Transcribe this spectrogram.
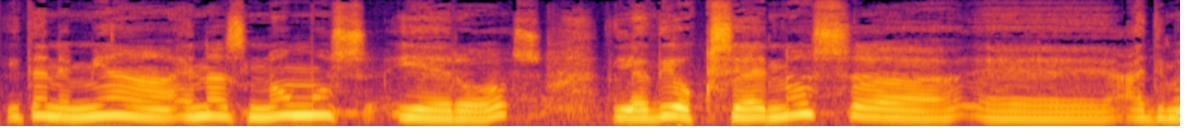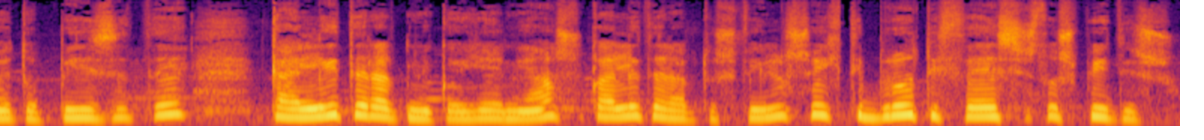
ήταν μια, ένας νόμος ιερός, δηλαδή ο ξένος ε, ε, αντιμετωπίζεται καλύτερα από την οικογένειά σου, καλύτερα από τους φίλους σου, έχει την πρώτη θέση στο σπίτι σου.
